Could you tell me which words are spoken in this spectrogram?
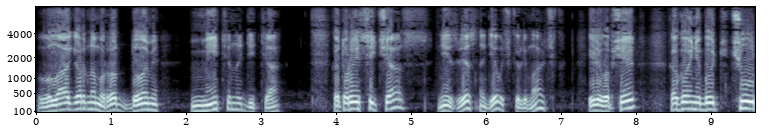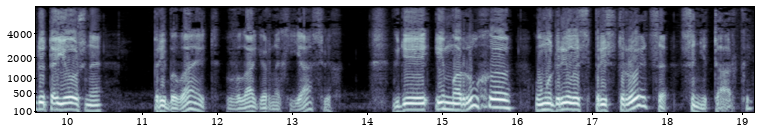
в лагерном роддоме Митина дитя, которое сейчас, неизвестно, девочка или мальчик, или вообще какое-нибудь чудо таежное, пребывает в лагерных яслях, где и Маруха умудрилась пристроиться санитаркой.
